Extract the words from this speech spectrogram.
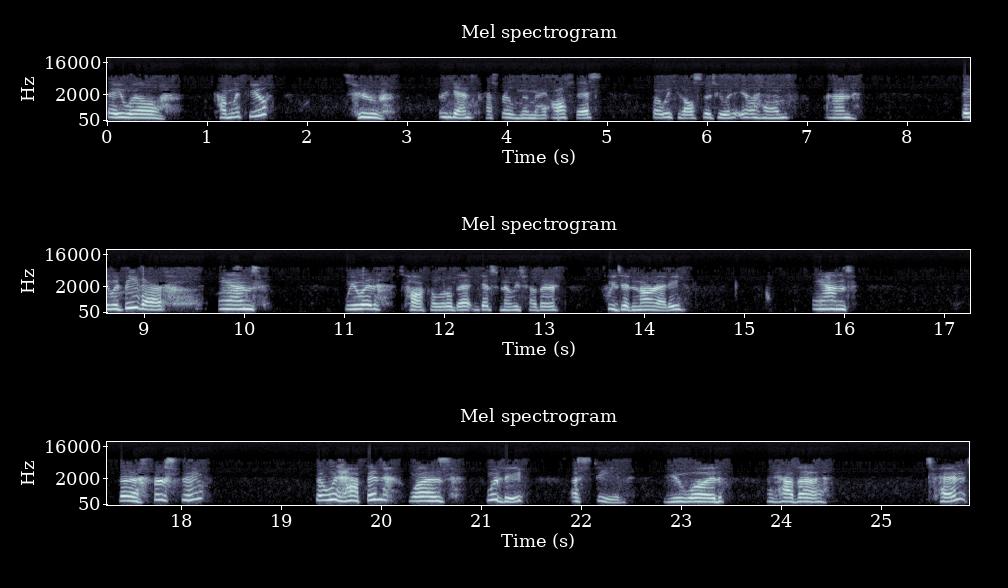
they will come with you to, again, in my office, but we could also do it at your home. Um, they would be there and we would talk a little bit, get to know each other if we didn't already. And the first thing that would happen was would be a steam. You would have a tent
